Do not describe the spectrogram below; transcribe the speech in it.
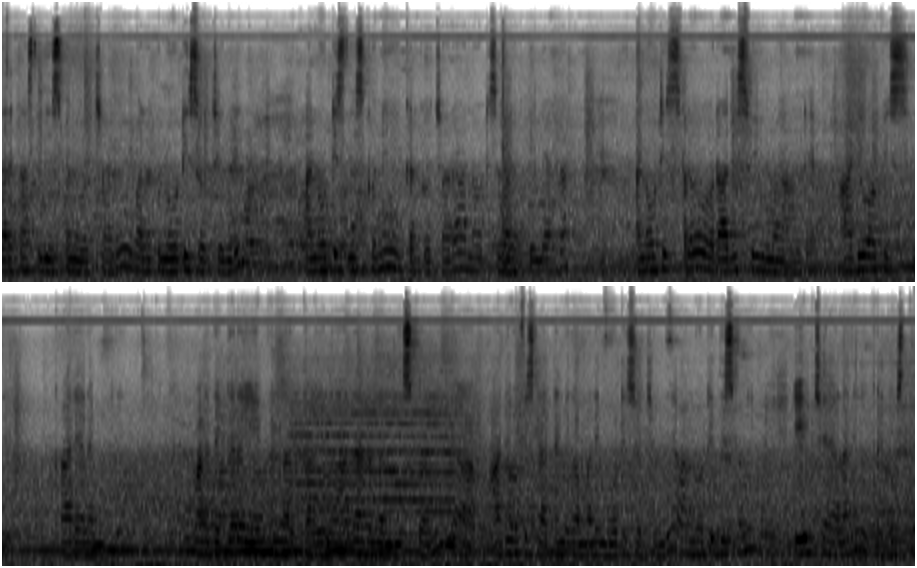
దరఖాస్తు తీసుకొని వచ్చారు. వాళ్ళకు నోటీస్ వచ్చింది. ఆ నోటీస్ తీసుకొని ఇక్కడికి వచ్చారు. ఆ నోటీస్ వాళ్ళకి వెళ్ళాక ఆ నోటీస్లో రాజశ్రీ మా అంటే ఆర్డీఓ ఆఫీస్ కార్యాలయంకి వాళ్ళ దగ్గర ఏమన్నా తగిన ఆధారాలను తీసుకొని ఆర్డీఓ ఆఫీస్లో అటెండ్ కమ్మని నోటీస్ వచ్చింది. ఆ నోటీస్ తీసుకొని ఏం చేయాలని ఇక్కడికి వస్తే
